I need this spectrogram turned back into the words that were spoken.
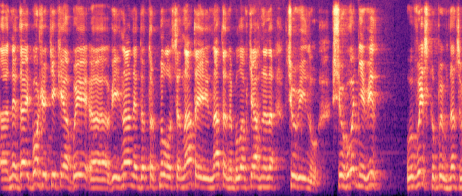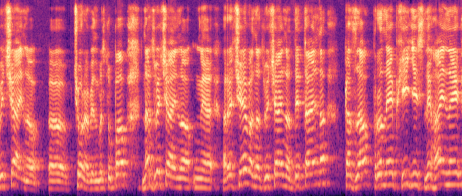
е, не дай Боже, тільки аби е, війна не доторкнулася НАТО, і НАТО не була втягнена в цю війну. Сьогодні він виступив надзвичайно е, вчора. Він виступав надзвичайно е, речево, надзвичайно детально. Казав про необхідність негайної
